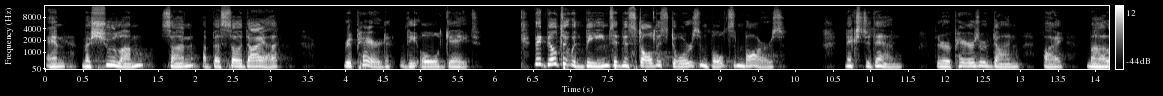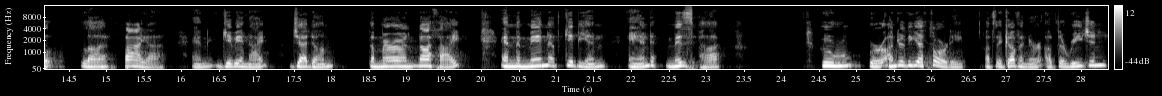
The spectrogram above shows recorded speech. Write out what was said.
and Meshullam, son of Besodeiah, repaired the old gate. They built it with beams and installed its doors and bolts and bars. Next to them, the repairs were done by Malathiah and Gibeonite Jaddua, the Meronothite, and the men of Gibeon and Mizpah, who were under the authority of the governor of the region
